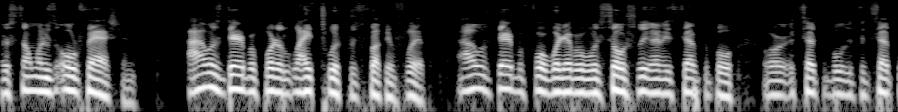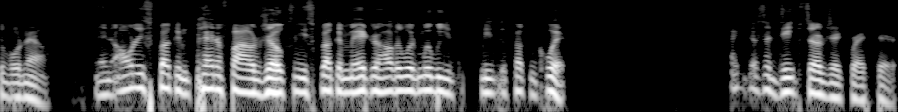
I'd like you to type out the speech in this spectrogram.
or someone who's old fashioned. I was there before the light switch was fucking flipped. I was there before whatever was socially unacceptable or acceptable is acceptable now. And all these fucking pedophile jokes and these fucking major Hollywood movies need to fucking quit. I, that's a deep subject right there.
